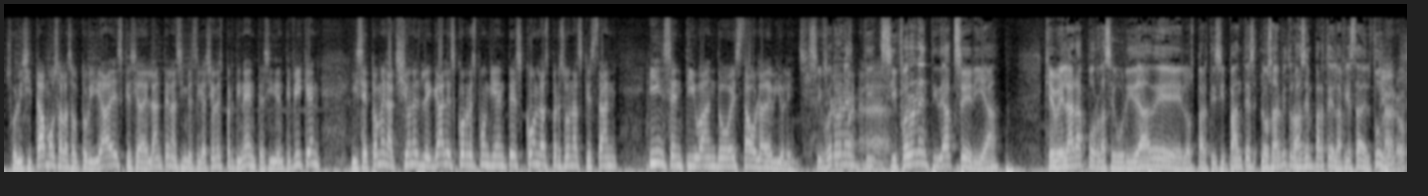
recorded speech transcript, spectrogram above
solicitamos a las autoridades que se adelanten las investigaciones pertinentes, identifiquen y se tomen acciones legales correspondientes con las personas que están incentivando esta ola de violencia. Si fuera, una enti- si fuera una entidad seria que velara por la seguridad de los participantes. Los árbitros hacen parte de la fiesta del fútbol, Claro,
